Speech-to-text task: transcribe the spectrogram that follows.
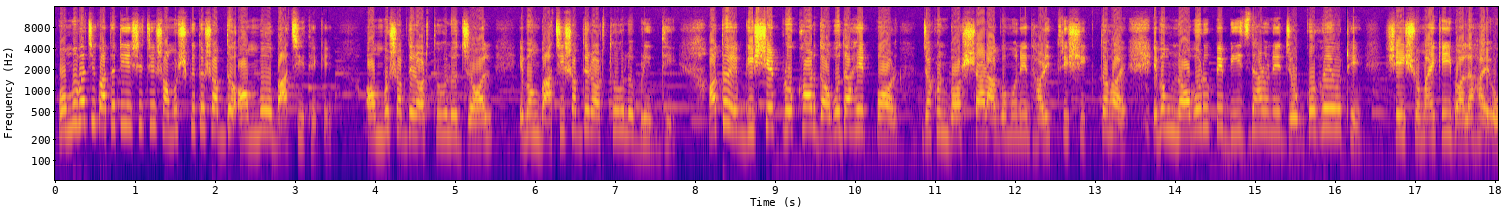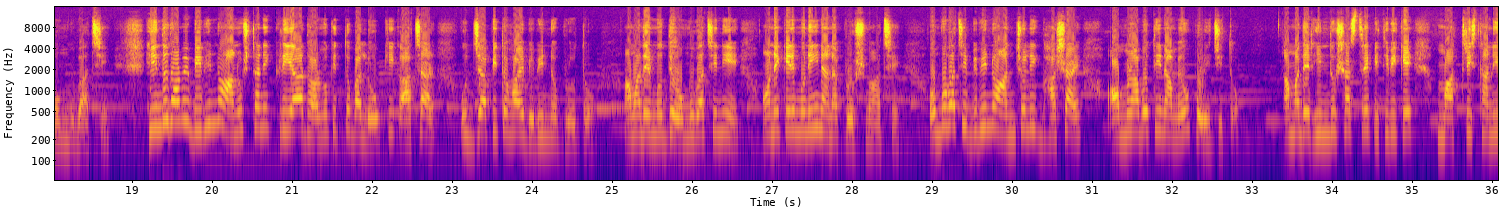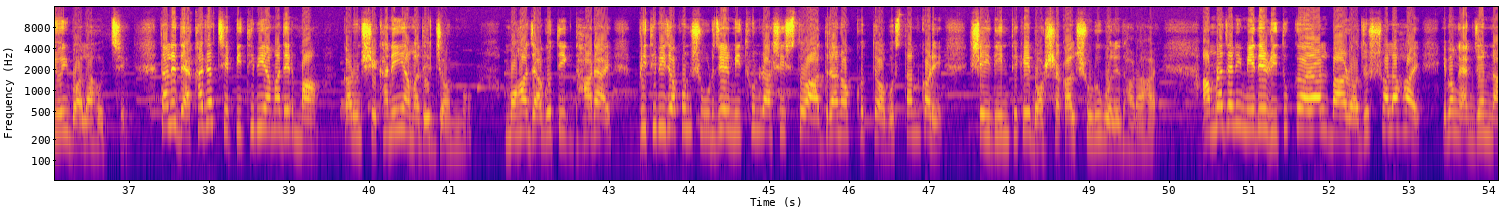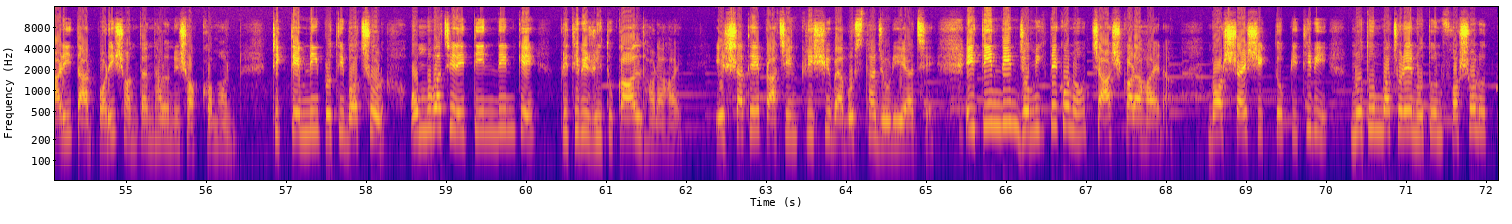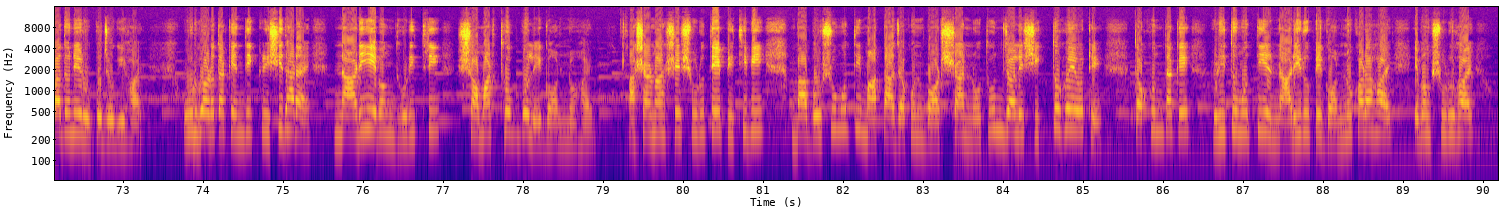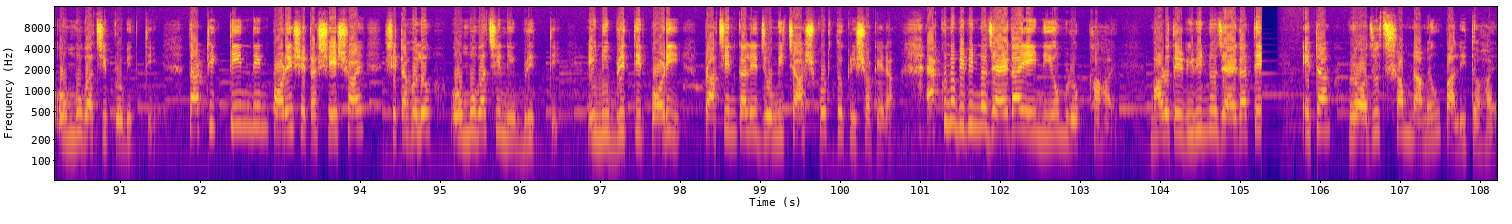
অম্বুবাচী কথাটি এসেছে সংস্কৃত শব্দ অম্ব বাচি থেকে। অম্ব শব্দের অর্থ হলো জল এবং বাচি শব্দের অর্থ হলো বৃদ্ধি। অতএব গ্রীষ্মের প্রখর দবদাহের পর যখন বর্ষার আগমনে ধরিত্রী সিক্ত হয় এবং নবরূপে বীজ ধারণের যোগ্য হয়ে ওঠে, সেই সময়কেই বলা হয় অম্বুবাচী। হিন্দু ধর্মে বিভিন্ন আনুষ্ঠানিক ক্রিয়া, ধর্মকীর্ত বা লৌকিক আচার উদযাপিত হয় বিভিন্ন ব্রত। আমাদের মধ্যে অম্বুবাচী নিয়ে অনেকের মনেই নানা প্রশ্ন আছে। অম্বুবাচী বিভিন্ন আঞ্চলিক ভাষায় অমরাবতী নামেও পরিচিত। আমাদের হিন্দু শাস্ত্রে পৃথিবীকে মাতৃস্থানীয়ই বলা হচ্ছে। তাহলে দেখা যাচ্ছে পৃথিবী আমাদের মা, কারণ সেখানেই আমাদের জন্ম। মহাজাগতিক ধারায় পৃথিবী যখন সূর্যের মিথুন রাশিস্থ আদ্রা নক্ষত্রে অবস্থান করে, সেই দিন থেকে বর্ষাকাল শুরু বলে ধরা হয়। আমরা জানি মেয়েদের ঋতুকাল বা রজস্বলা হয় এবং একজন নারী তারপরেই সন্তান ধারণে সক্ষম হন। ঠিক তেমনি প্রতি বছর অম্বুবাচীর এই তিন দিনকে পৃথিবীর ঋতুকাল ধরা হয়। এর সাথে প্রাচীন কৃষি ব্যবস্থা জড়িয়ে আছে। এই তিন দিন জমিতে কোনো চাষ করা হয় না। বর্ষায় সিক্ত পৃথিবী নতুন বছরে নতুন ফসল উৎপাদনের উপযোগী হয়। উর্বরতা কেন্দ্রিক কৃষিধারায় নারী এবং ধরিত্রী সমার্থক বলে গণ্য হয়। আষাঢ় মাসের শুরুতে পৃথিবী বা বসুমতী মাতা যখন বর্ষার নতুন জলে সিক্ত হয়ে ওঠে, তখন তাকে ঋতুমতীর নারী রূপে গণ্য করা হয় এবং শুরু হয় অম্বুবাচী প্রবৃত্তি। তার ঠিক তিন দিন পরে সেটা শেষ হয়, সেটা হলো অম্বুবাচী নিবৃত্তি। এই নিবৃত্তির পরই প্রাচীনকালে জমি চাষ করত কৃষকেরা। এখনও বিভিন্ন জায়গায় এই নিয়ম রক্ষা হয়। ভারতের বিভিন্ন জায়গাতে এটা রজোৎসব নামেও পালিত হয়।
